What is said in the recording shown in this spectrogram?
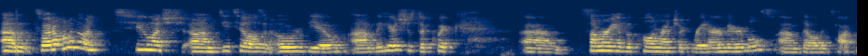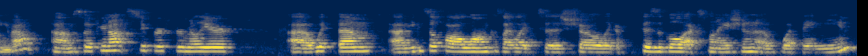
Um, so I don't want to go into too much um, detail as an overview, um, but here's just a quick um, summary of the polarimetric radar variables um, that I'll be talking about. Um, so if you're not super familiar uh, with them, you can still follow along because I like to show like a physical explanation of what they mean.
